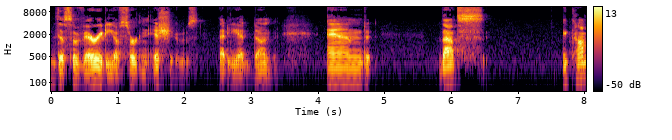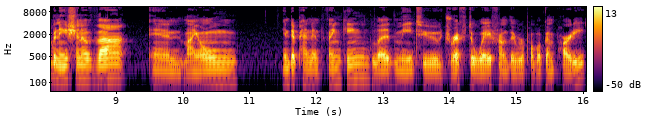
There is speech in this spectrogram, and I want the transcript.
the severity of certain issues that he had done. And that's a combination of that and my own independent thinking led me to drift away from the Republican Party.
